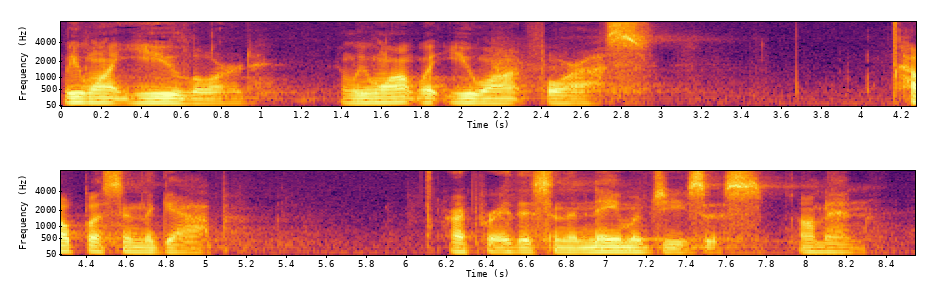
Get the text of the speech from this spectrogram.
We want you, Lord, and we want what you want for us. Help us in the gap. I pray this in the name of Jesus. Amen.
